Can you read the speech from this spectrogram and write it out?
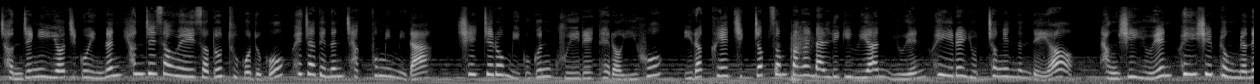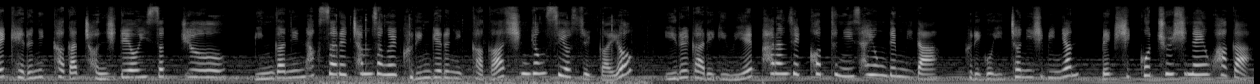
전쟁이 이어지고 있는 현재 사회에서도 두고두고 회자되는 작품입니다. 실제로 미국은 9.11 테러 이후 이라크에 직접 선빵을 날리기 위한 유엔 회의를 요청했는데요. 당시 유엔 회의실 벽면에 게르니카가 전시되어 있었죠. 민간인 학살의 참상을 그린 게르니카가 신경 쓰였을까요? 이를 가리기 위해 파란색 커튼이 사용됩니다. 그리고 2022년 멕시코 출신의 화가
